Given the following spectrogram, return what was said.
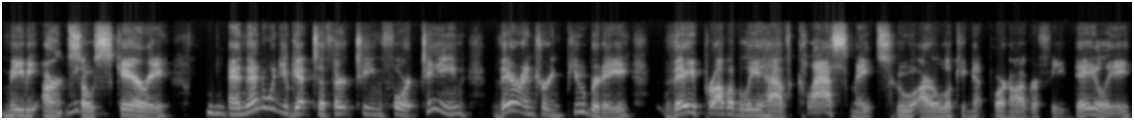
maybe aren't so scary. Mm-hmm. And then when you get to 13, 14, they're entering puberty they probably have classmates who are looking at pornography daily.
